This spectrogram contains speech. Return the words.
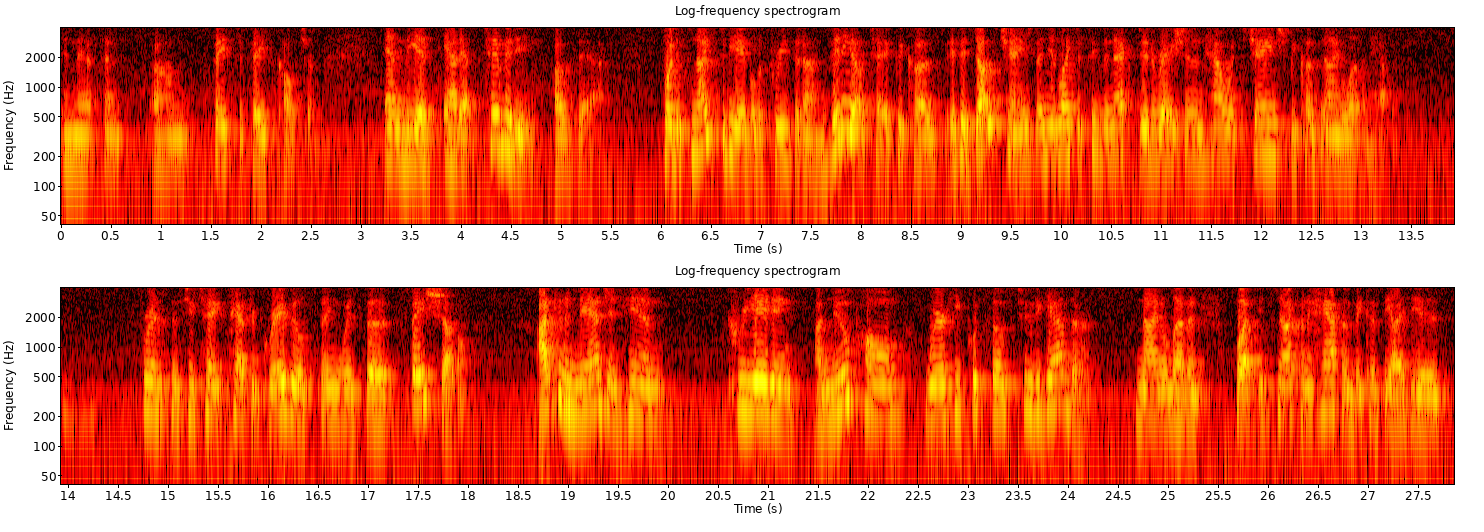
in that sense, um, face-to-face culture, and the ad- adaptivity of that. But it's nice to be able to freeze it on videotape because if it does change, then you'd like to see the next iteration and how it's changed because 9/11 happened. For instance, you take Patrick Graybill's thing with the space shuttle. I can imagine him creating a new poem where he puts those two together, 9/11, but it's not going to happen because the idea is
